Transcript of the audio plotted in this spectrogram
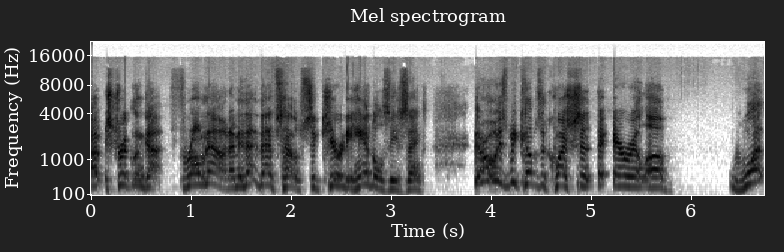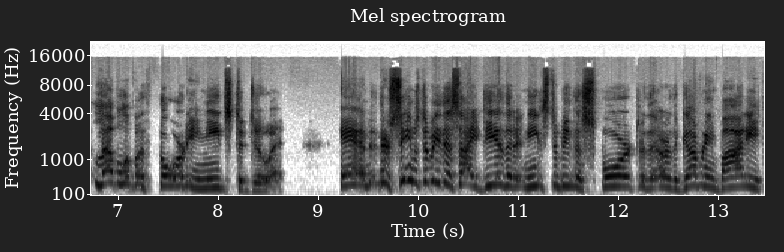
Uh, Strickland got thrown out. I mean, that, that's how security handles these things. There always becomes a question, Ariel, of what level of authority needs to do it. And there seems to be this idea that it needs to be the sport or the, or the governing body.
